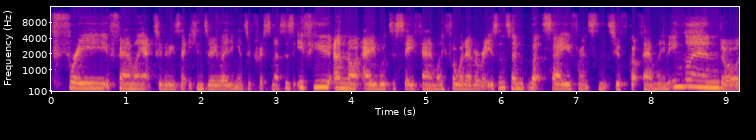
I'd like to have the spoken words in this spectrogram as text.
free family activities that you can do leading into Christmas is if you are not able to see family for whatever reason. So let's say, for instance, you've got family in England or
